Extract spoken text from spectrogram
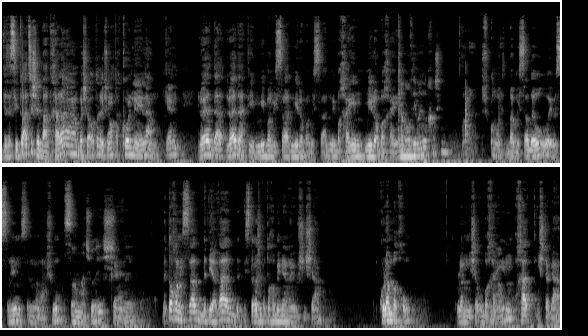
וזו סיטואציה שבהתחלה, בשעות הראשונות, הכל נעלם, כן? לא, ידע, לא ידעתי מי במשרד, מי לא במשרד, מי בחיים, מי לא בחיים. כמה עובדים היו לך שם? במשרד ההוא היו 20, 20 ומשהו. 20 משהו איש. כן. ו- בתוך המשרד, בדיעבד, הסתבר שבתוך הבניין היו שישה. כולם ברחו, כולם נשארו בחיים. אחת השתגעה,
